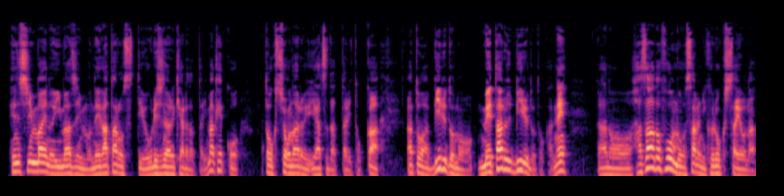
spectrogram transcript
変身前のイマジンもネガタロスっていうオリジナルキャラだったり、まあ、結構特徴のあるやつだったりとか、あとはビルドのメタルビルドとかね、あの、ハザードフォームをさらに黒くしたような、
